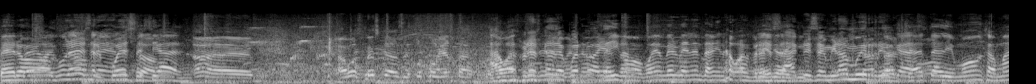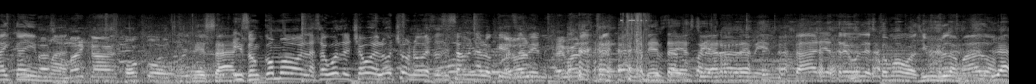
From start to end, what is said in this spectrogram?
Pero, Pero algún nombre el puesto. especial. Ah, eh, aguas frescas de Puerto Vallarta. Aguas frescas de Puerto Sí, Vallarta. como pueden ver, venden también aguas frescas. Exacto, aquí. y se miran muy ricas. Horchata, limón, jamaica y más. Jamaica, coco. Exacto. ¿Y son como las aguas del Chavo del 8 o no? Esas sí saben a lo que Ahí se van, ven. ahí van. Neta, ya estoy a reventar, ya traigo el estómago así inflamado. Ya,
